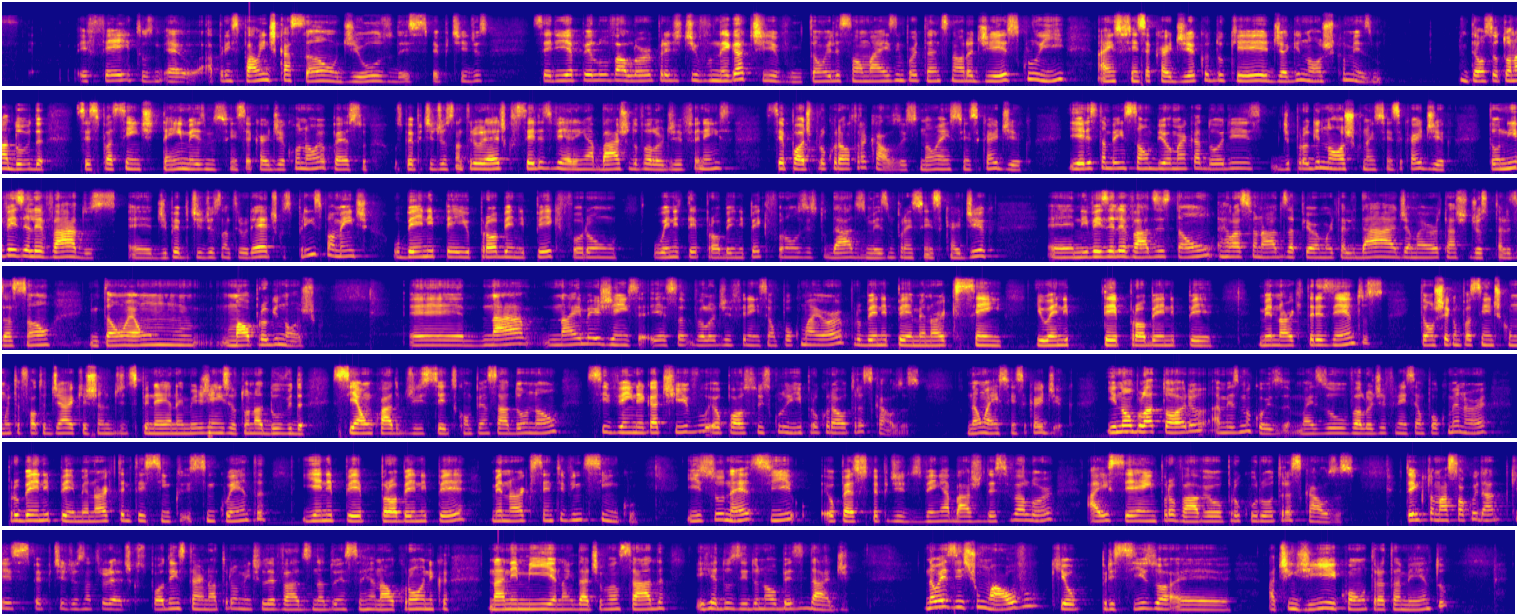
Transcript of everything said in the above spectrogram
efeitos, é, a principal indicação de uso desses peptídeos seria pelo valor preditivo negativo. Então, eles são mais importantes na hora de excluir a insuficiência cardíaca do que diagnóstica mesmo. Então, se eu estou na dúvida se esse paciente tem mesmo insuficiência cardíaca ou não, eu peço os peptídeos natriuréticos. Se eles vierem abaixo do valor de referência, você pode procurar outra causa. Isso não é insuficiência cardíaca. E eles também são biomarcadores de prognóstico na insuficiência cardíaca. Então, níveis elevados é, de peptídeos natriuréticos, principalmente o BNP e o ProBNP, que foram o NT-proBNP, que foram os estudados mesmo para a insuficiência cardíaca, é, níveis elevados estão relacionados a pior mortalidade, a maior taxa de hospitalização, então é um mau prognóstico. É, na, na emergência, esse valor de referência é um pouco maior, para o BNP menor que 100 e o NT-proBNP menor que 300, então, chega um paciente com muita falta de ar, queixando de dispneia na emergência, eu estou na dúvida se é um quadro de ser descompensado ou não. Se vem negativo, eu posso excluir e procurar outras causas. Não é insuficiência cardíaca. E no ambulatório, a mesma coisa, mas o valor de referência é um pouco menor. Para o BNP, menor que 35,50 e NP pro BNP menor que 125. Isso, né, se eu peço os peptídeos vêm abaixo desse valor, aí se é improvável, eu procuro outras causas. Tem que tomar só cuidado, porque esses peptídeos natriuréticos podem estar naturalmente levados na doença renal crônica, na anemia, na idade avançada e reduzido na obesidade. Não existe um alvo que eu preciso é, atingir com o tratamento,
